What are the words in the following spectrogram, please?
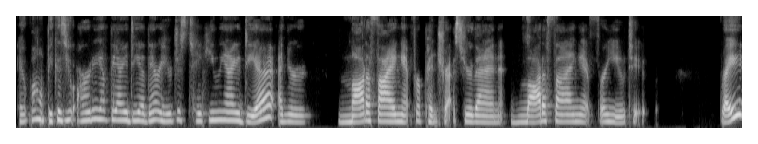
It won't because you already have the idea there. You're just taking the idea and you're modifying it for Pinterest. You're then modifying it for YouTube right?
